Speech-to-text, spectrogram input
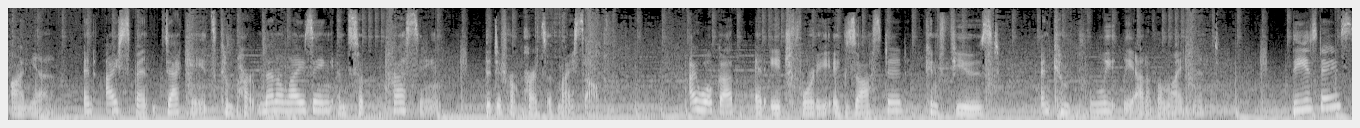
Anya, and I spent decades compartmentalizing and suppressing the different parts of myself. I woke up at age 40 exhausted, confused, and completely out of alignment. These days,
